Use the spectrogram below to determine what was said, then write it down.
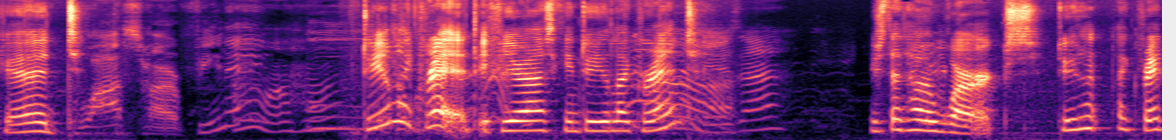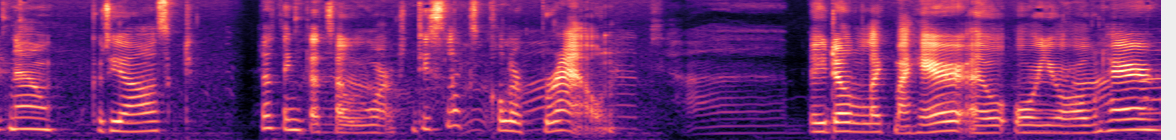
Good. Do you like red? If you're asking, do you like red? Is that how it works? Do you like red now? Because you asked. I don't think that's how it works. This likes color brown. So you don't like my hair uh, or your own hair?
